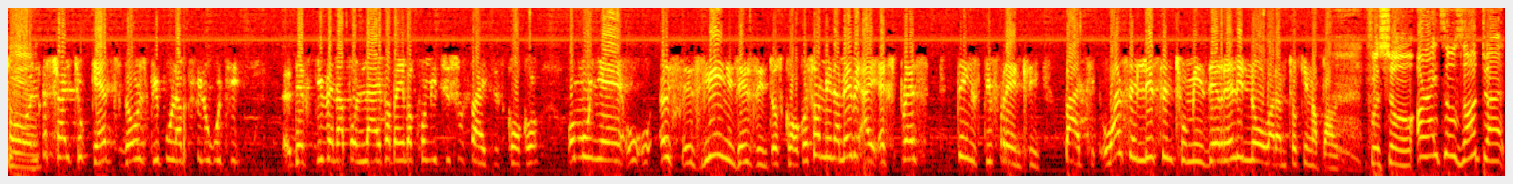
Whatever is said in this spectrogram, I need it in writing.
So Yeah. let's try to get those people abafeel ukuthi uh, they've given up on life. Abanye bacommit suicide sikhokho. Omunye u- u- is- ziningi nje izinto sikhokho. So mina maybe I express things differently. But once they listen to me they really know what I'm talking about. For sure. All right so zodwa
